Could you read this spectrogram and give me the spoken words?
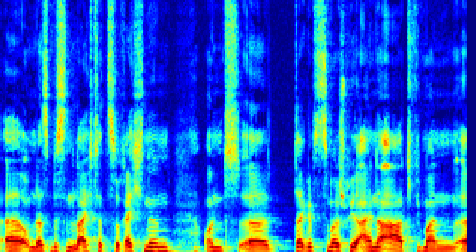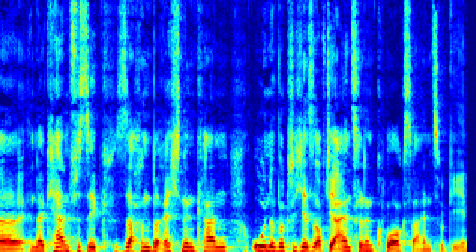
äh, um das ein bisschen leichter zu rechnen. Und äh, da gibt es zum Beispiel eine Art, wie man äh, in der Kernphysik Sachen berechnen kann, ohne wirklich jetzt auf die einzelnen Quarks einzugehen.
